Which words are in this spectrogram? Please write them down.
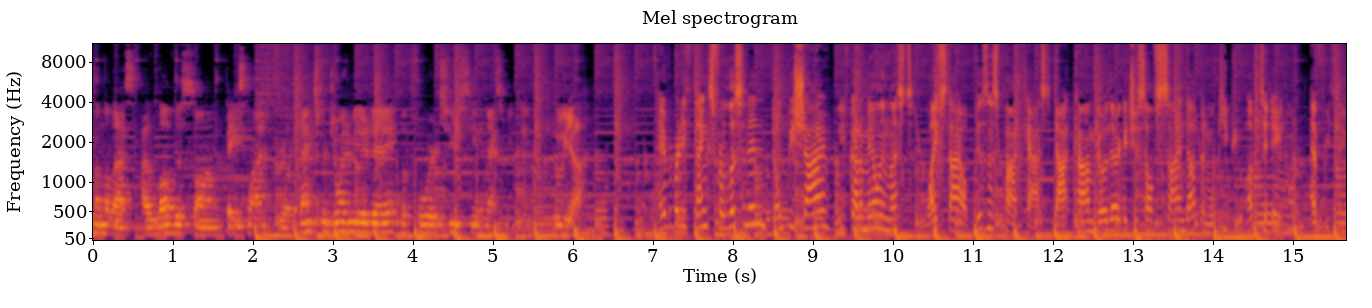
nonetheless. I love this song. Bassline, brilliant. Thanks for joining me today. Look forward to seeing you next week. Booyah. Hey, everybody, thanks for listening. Don't be shy. We've got a mailing list lifestylebusinesspodcast.com. Go there, get yourself signed up, and we'll keep you up to date on everything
